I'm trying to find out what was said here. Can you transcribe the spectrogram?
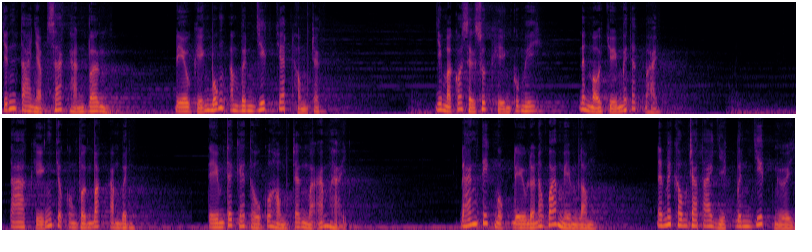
Chính ta nhập xác Hạnh Vân, Điều khiển bốn âm binh giết chết Hồng Trân. Nhưng mà có sự xuất hiện của mi Nên mọi chuyện mới thất bại. Ta khiển cho con Vân bắt âm binh, Tìm tới kẻ thù của Hồng Trân mà ám hại. Đáng tiếc một điều là nó quá mềm lòng, Nên mới không ra tay diệt binh giết người.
